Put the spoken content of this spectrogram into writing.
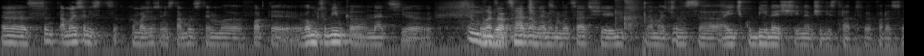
Uh, sunt, am, ajuns în, am ajuns în Istanbul, suntem uh, foarte... Vă mulțumim că ne-ați uh, învățat, învățat și ne-ați învățat și am ajuns aici cu bine și ne-am și distrat fără să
